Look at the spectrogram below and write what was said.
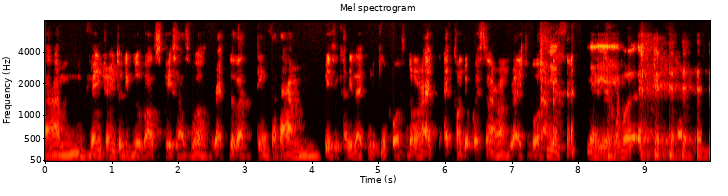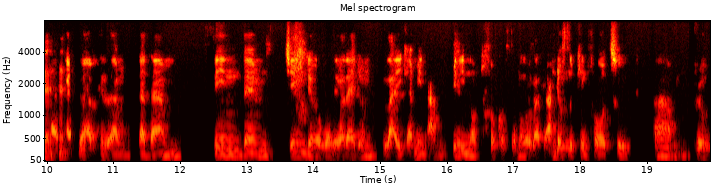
um, venture into the global space as well, right? Those are things that I am basically like looking for. Don't worry, I, I turned your question around, right? But yeah, yeah, yeah. yeah but I, I do have things um, that I'm seeing them change or whatever that I don't like. I mean, I'm really not focused on all that. I'm just looking forward to um, growth,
